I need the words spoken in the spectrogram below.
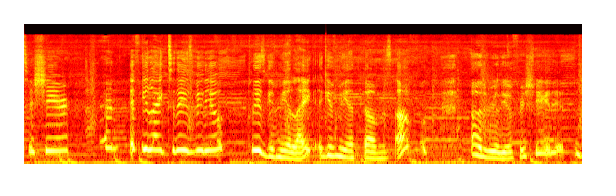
to share. And if you like today's video, please give me a like, give me a thumbs up. I'd really appreciate it.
